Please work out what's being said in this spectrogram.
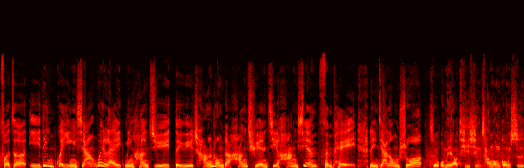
否则一定会影响未来民航局对于长荣的航权及航线分配。林佳龙说：“所以我们也要提醒长荣公司，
